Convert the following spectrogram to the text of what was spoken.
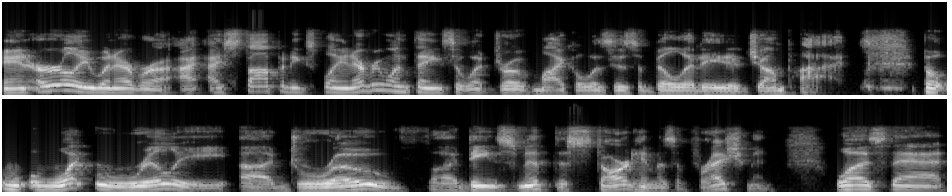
And early, whenever I, I, stop and explain, everyone thinks that what drove Michael was his ability to jump high. But w- what really uh, drove uh, Dean Smith to start him as a freshman was that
